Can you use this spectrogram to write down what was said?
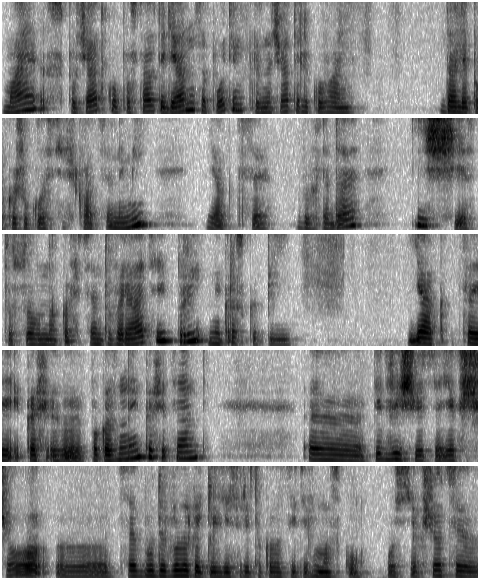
має спочатку поставити діагноз, а потім призначати лікування. Далі покажу класифікацію анемії, як це виглядає. І ще стосовно коефіцієнту варіації при мікроскопії. Як цей е, показник коефіцієнт е, підвищується, якщо е, це буде велика кількість ретикулоцитів в мозку. Ось якщо це,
